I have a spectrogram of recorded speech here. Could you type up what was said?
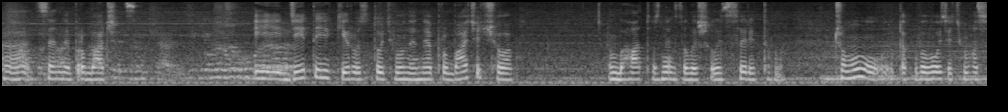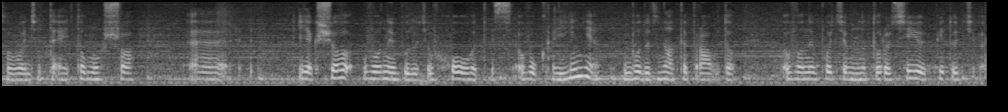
е, це не пробачиться. І діти, які ростуть, вони не пробачать, що багато з них залишились сирітами. Чому так вивозять масово дітей? Тому що е, якщо вони будуть виховуватись в Україні, будуть знати правду, вони потім на ту Росію підуть е,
